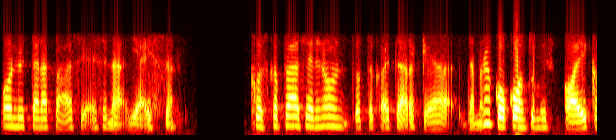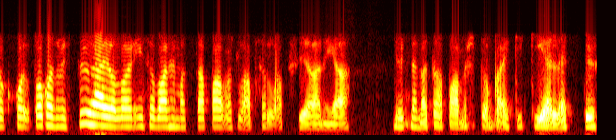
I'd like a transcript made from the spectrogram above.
on nyt tänä pääsiäisenä jäissä. Koska pääsiäinen on totta kai tärkeä tämmöinen kokoontumisaika, kokoontumispyhä, jolloin isovanhemmat tapaavat lapsen lapsiaan ja nyt nämä tapaamiset on kaikki kielletty.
